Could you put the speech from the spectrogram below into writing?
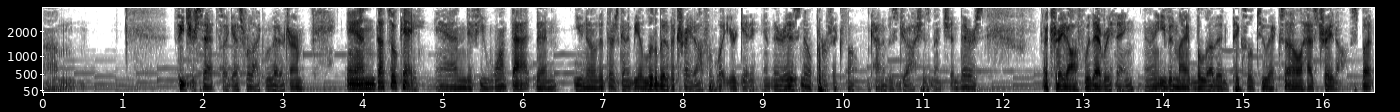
um, feature sets, I guess, for lack of a better term. And that's okay. And if you want that, then you know that there's going to be a little bit of a trade off of what you're getting. And there is no perfect phone, kind of as Josh has mentioned. There's a trade off with everything. And even my beloved Pixel 2 XL has trade offs. But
